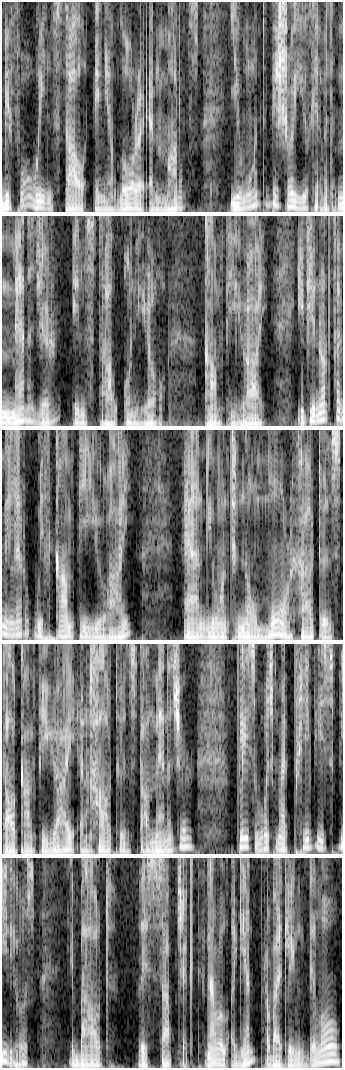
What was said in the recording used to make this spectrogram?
Before we install any LoRa and models, you want to be sure you have a manager installed on your Comfy UI. If you're not familiar with Comfy UI and you want to know more how to install Comfy UI and how to install manager, please watch my previous videos about this subject and I will again provide link below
